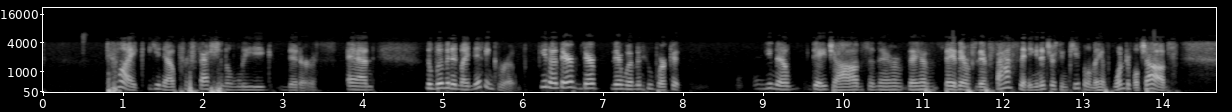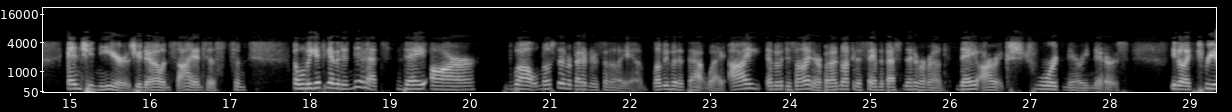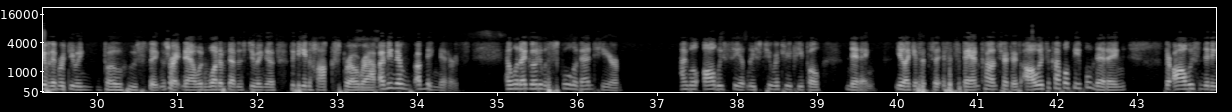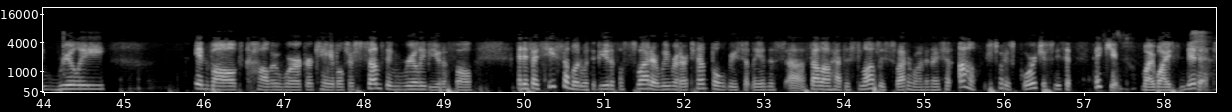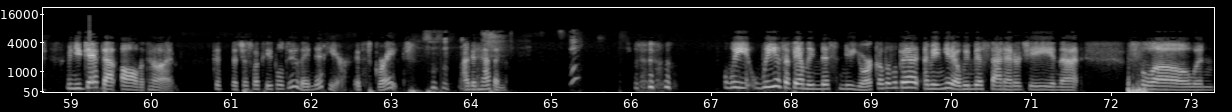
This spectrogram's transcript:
they're like, you know, professional league knitters. And the women in my knitting group, you know, they're, they're, they're women who work at, you know, day jobs and they're, they have, they, they're, they're fascinating and interesting people and they have wonderful jobs. Engineers, you know, and scientists and, and when we get together to knit, they are well, most of them are better knitters than I am. Let me put it that way. I am a designer, but I'm not going to say I'm the best knitter around. They are extraordinary knitters. You know, like three of them are doing bohus things right now, and one of them is doing a Vivian Hoxbro wrap. Mm-hmm. I mean, they're amazing knitters. And when I go to a school event here, I will always see at least two or three people knitting. You know, like if it's a, if it's a band concert, there's always a couple people knitting. They're always knitting really involved color work or cables or something really beautiful. And if I see someone with a beautiful sweater, we were at our temple recently, and this uh, fellow had this lovely sweater on, and I said, "Oh, your sweater's gorgeous." And he said, "Thank you. My wife knit Yeah. it." I mean, you get that all the time that's just what people do. They knit here. It's great. I'm in heaven. we we as a family miss New York a little bit. I mean, you know, we miss that energy and that flow and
